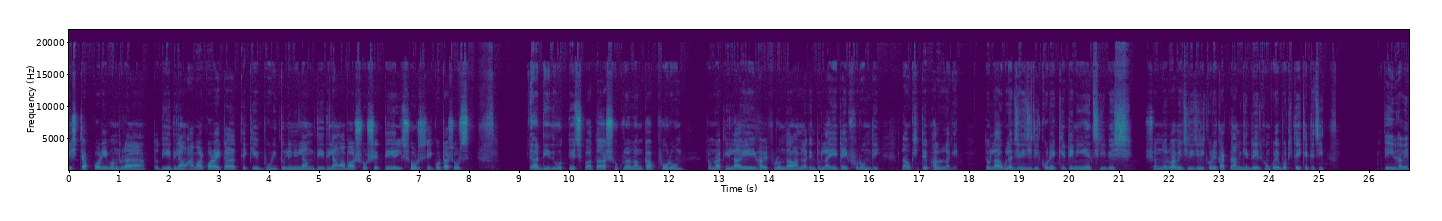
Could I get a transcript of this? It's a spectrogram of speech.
ডিস্টার্ব করে বন্ধুরা। তো দিয়ে দিলাম আবার কড়াইটা থেকে বড়ি তুলে নিলাম। দিয়ে দিলাম আবার সর্ষের তেল, সর্ষে, গোটা সর্ষে। আর দিয়ে দেবো তেজপাতা, শুকনো লঙ্কা, ফোড়ন। তোমরা কি লাউ এইভাবে ফোড়ন দাও? আমরা কিন্তু লাই এটাই ফোড়ন দিই। লাউ খেতে ভালো লাগে। তো লাউগুলা ঝিরিঝিরি করে কেটে নিয়েছি, বেশ সুন্দরভাবে ঝিরিঝিরি করে কাটবে। আমি কিন্তু এরকম করে বটিতেই কেটেছি। তো এইভাবে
